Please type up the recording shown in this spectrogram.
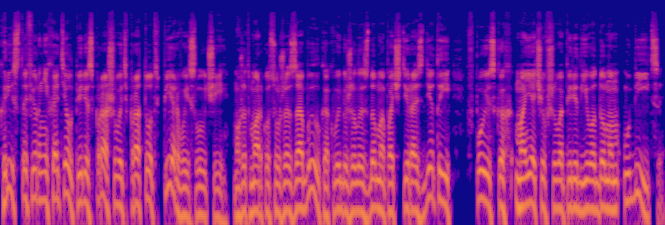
Кристофер не хотел переспрашивать про тот первый случай. Может, Маркус уже забыл, как выбежал из дома почти раздетый в поисках маячившего перед его домом убийцы.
